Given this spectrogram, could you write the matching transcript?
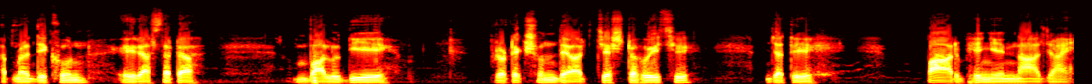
আপনারা দেখুন, এই রাস্তাটা বালু দিয়ে প্রোটেকশন দেওয়ার চেষ্টা হয়েছে যাতে পার ভেঙে না যায়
